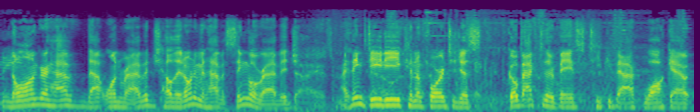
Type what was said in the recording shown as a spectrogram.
no longer have that one Ravage. Hell, they don't even have a single Ravage. I think DD can afford to just go back to their base, TP back, walk out,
